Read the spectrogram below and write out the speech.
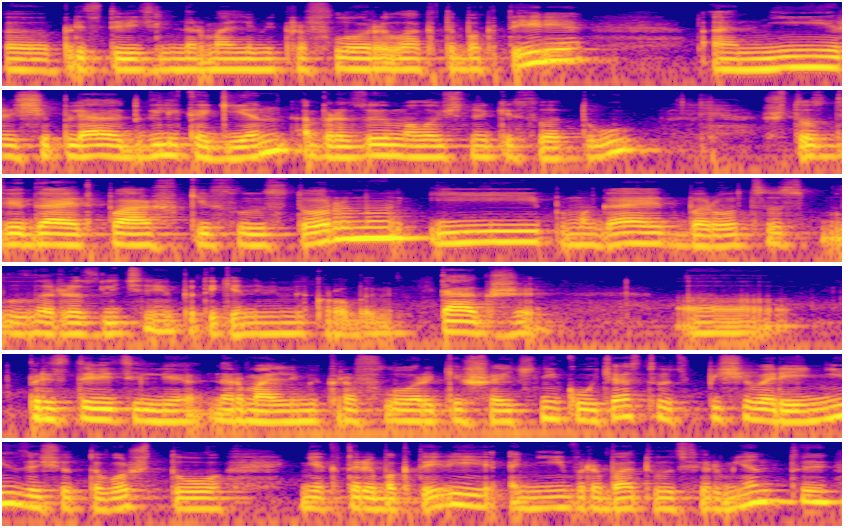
э, представитель нормальной микрофлоры лактобактерия. Они расщепляют гликоген, образуя молочную кислоту, что сдвигает pH в кислую сторону и помогает бороться с различными патогенными микробами. Также э, представители нормальной микрофлоры кишечника участвуют в пищеварении за счет того, что некоторые бактерии, они вырабатывают ферменты,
